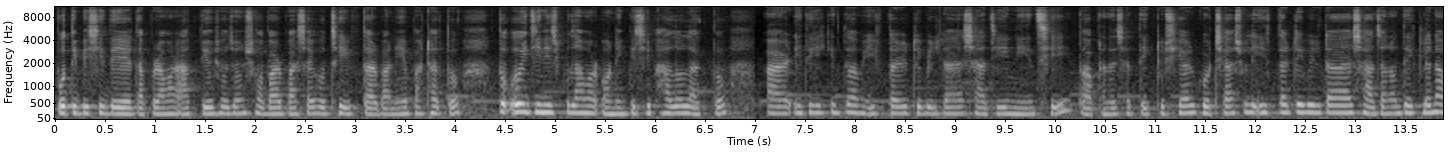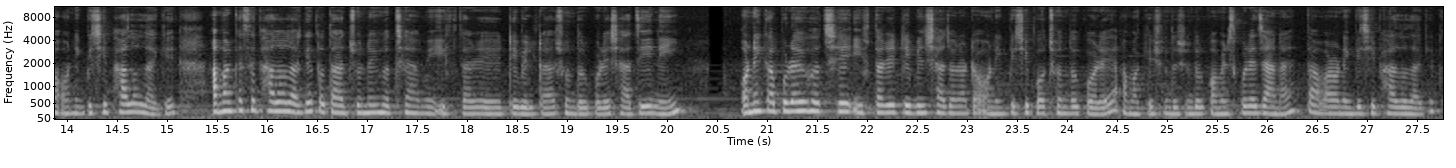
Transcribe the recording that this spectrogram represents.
প্রতিবেশীদের, তারপর আমার আত্মীয় স্বজন সবার বাসায় হচ্ছে ইফতার বানিয়ে পাঠাতো। তো ওই জিনিসগুলো আমার অনেক বেশি ভালো লাগতো। আর এদিকে কিন্তু আমি ইফতারের টেবিলটা সাজিয়ে নিয়েছি, তো আপনাদের সাথে একটু শেয়ার করছি। আসলে ইফতার টেবিলটা সাজানো দেখলে না অনেক বেশি ভালো লাগে। আমার কাছে ভালো লাগে, তো তার জন্যই হচ্ছে আমি ইফতারের টেবিলটা সুন্দর করে সাজিয়ে নেই। অনেক আপুরাই হচ্ছে ইফতারের টেবিল সাজানোটা অনেক বেশি পছন্দ করে, আমাকে সুন্দর সুন্দর কমেন্টস করে জানায়, তো আমার অনেক বেশি ভালো লাগে। তো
